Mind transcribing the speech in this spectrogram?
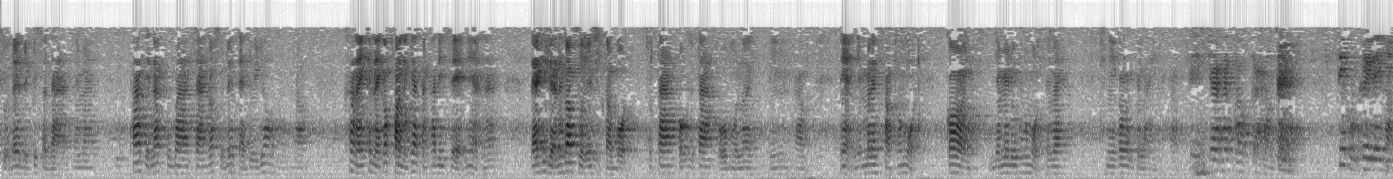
สวดได้เลยพิสดารใช่ไหมพระเถรครูบาอาจารย์ก็สวดได้แต่โดยย่อนะครับข้างไหนข้างไหนก็ฟังแต่แค่สังฆาดิเศษเนี่ยนะ และที่เหลือนั่นก็สวดในสุตบทสุตาโขสุตาโขหมดเลยนี่ครับ เนี่ยยังไม่ได้ฟังทั้งหมด ก็ยังไม่รู้ทั้งหมดใช่ไหมทีนี้ก็ไม่เป็นไรนะครับใช่ครับเอากล่าวที่ผมเคยได้ยิน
